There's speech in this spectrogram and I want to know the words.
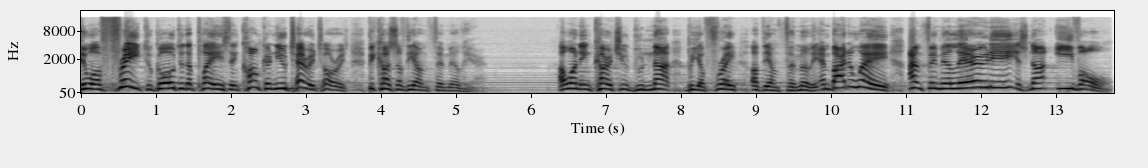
They were afraid to go to the place and conquer new territories because of the unfamiliar. I want to encourage you do not be afraid of the unfamiliar. And by the way, unfamiliarity is not evil.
